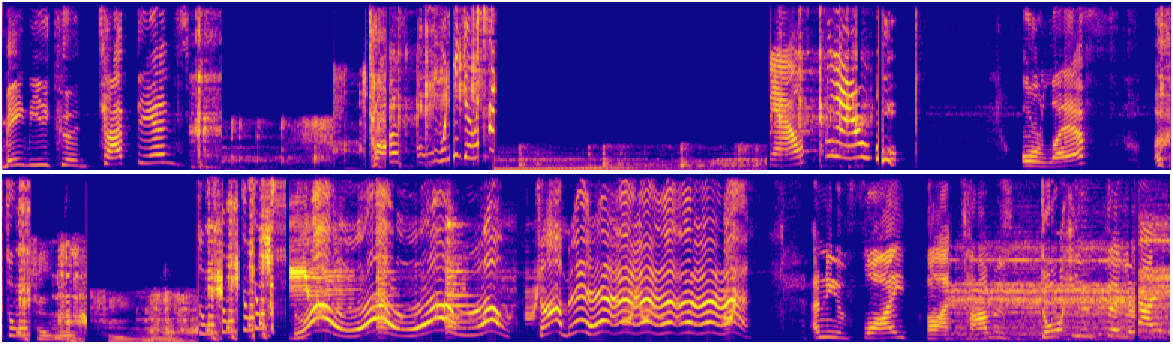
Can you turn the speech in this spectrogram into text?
Maybe you could tap dance. Meow, meow. Or laugh. Whoa, whoa, whoa, whoa, Thomas! and even fly. Uh, Thomas, don't even think your hand!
